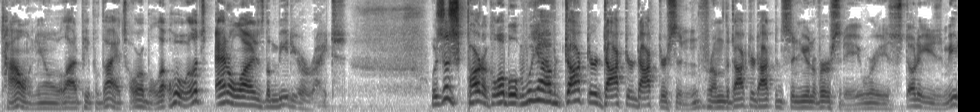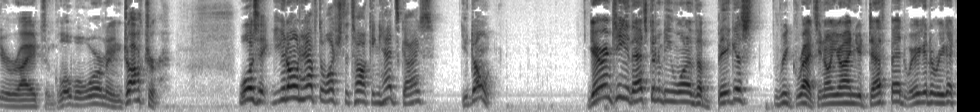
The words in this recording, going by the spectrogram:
town. You know, a lot of people die. It's horrible. Oh, let's analyze the meteorite was this part of global? We have Dr. Dr. Doctorson from the Dr. Doctorson University, where he studies meteorites and global warming. Doctor, was it? You don't have to watch the talking heads, guys. You don't. Guarantee that's going to be one of the biggest regrets. You know, you're on your deathbed. Where are you going to regret?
